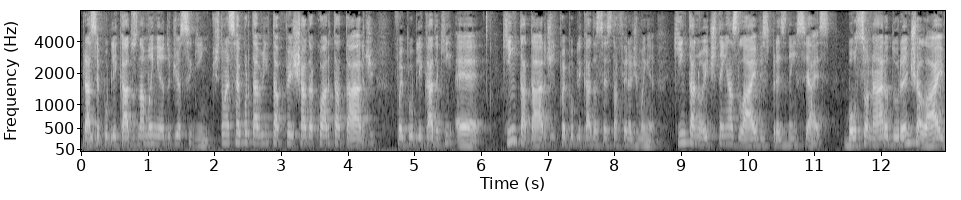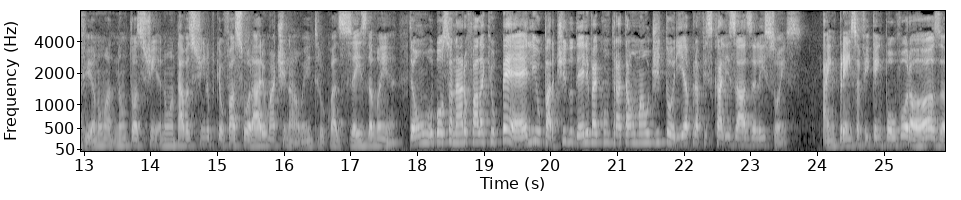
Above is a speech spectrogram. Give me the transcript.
para ser publicados na manhã do dia seguinte. Então essa reportagem está fechada quarta tarde, foi publicada aqui, é, quinta tarde, foi publicada sexta-feira de manhã. Quinta noite tem as lives presidenciais. Bolsonaro, durante a live, eu não, não, assistindo, não estava assistindo porque eu faço horário matinal, entro quase seis da manhã. Então, o Bolsonaro fala que o PL, o partido dele, vai contratar uma auditoria para fiscalizar as eleições. A imprensa fica empolvorosa,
